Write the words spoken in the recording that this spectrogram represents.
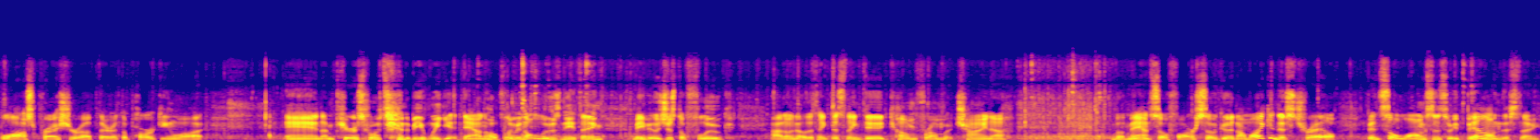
Lost pressure up there at the parking lot. And I'm curious what's gonna be when we get down. Hopefully we don't lose anything. Maybe it was just a fluke. I don't know. I think this thing did come from China. But man, so far so good. I'm liking this trail. Been so long since we've been on this thing.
